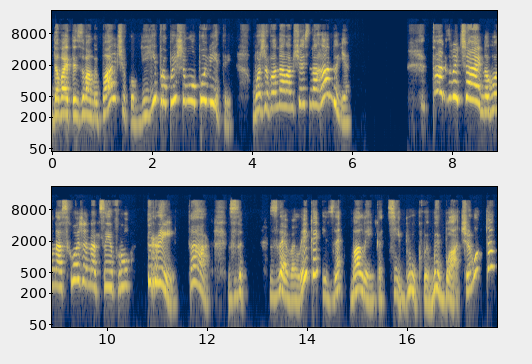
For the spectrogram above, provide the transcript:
Давайте з вами пальчиком її пропишемо у повітрі. Може, вона вам щось нагадує? Так, звичайно, вона схожа на цифру 3. Так, з, з велика і з маленька. Ці букви ми бачимо, так?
